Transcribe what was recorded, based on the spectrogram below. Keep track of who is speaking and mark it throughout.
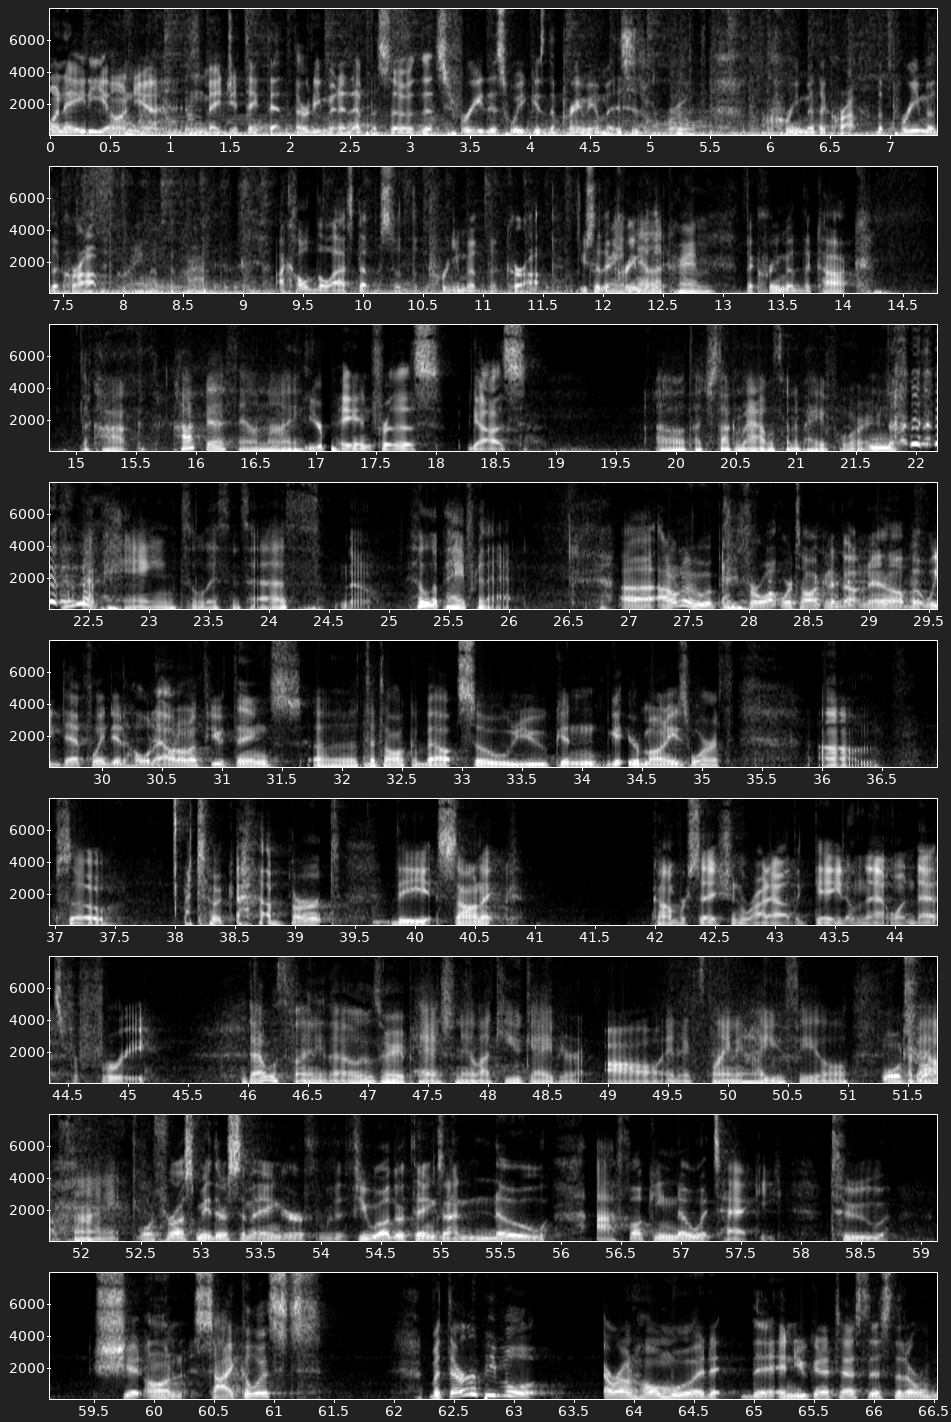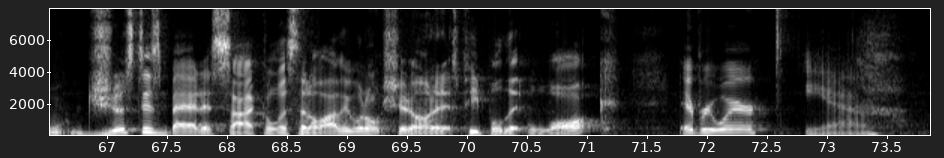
Speaker 1: 180 on you and made you think that 30 minute episode that's free this week is the premium. This is real cream of the crop. The cream of the crop.
Speaker 2: Cream of the crop.
Speaker 1: I called the last episode the cream of the crop. You said the
Speaker 2: Cream
Speaker 1: cream, of the
Speaker 2: cream.
Speaker 1: the cream of the cock.
Speaker 2: The cock. Cock does sound nice.
Speaker 1: You're paying for this, guys.
Speaker 2: Oh, I thought you were talking about I was going to pay for it. I'm not paying to listen to us.
Speaker 1: No.
Speaker 2: Who would pay for that?
Speaker 1: Uh, I don't know who would pay for what we're talking about now, but we definitely did hold out on a few things uh, to talk about so you can get your money's worth. Um, so I took, I burnt the Sonic conversation right out of the gate on that one. That's for free.
Speaker 2: That was funny though. It was very passionate. Like you gave your all in explaining how you feel
Speaker 1: Well, try-
Speaker 2: about Sonic.
Speaker 1: Well, trust me, there's some anger for a few other things, and I know, I fucking know it's hacky to shit on cyclists, but there are people around Homewood that, and you can attest this, that are just as bad as cyclists that a lot of people don't shit on, and it's people that walk everywhere.
Speaker 2: Yeah.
